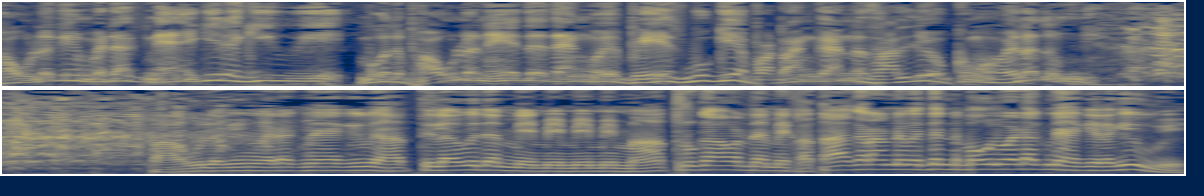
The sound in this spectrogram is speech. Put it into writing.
පවුලකින් වැඩක් නැහැ කියලා කිව්වේ මොකද පවුල නේද දැන් ඔය Facebook එකේ පටන් ගන්න සල්ලි ඔක්කොම හොයලා දුන්නේ පවුලකින් වැඩක් නෑ කිව්වේ හත්තිලව්වේ දැන් මේ මේ මේ මේ මාත්‍රකාවට දැන් මේ කතා කරන්න මෙතෙන්ට පවුල වැඩක් නෑ කියලා කිව්වේ.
